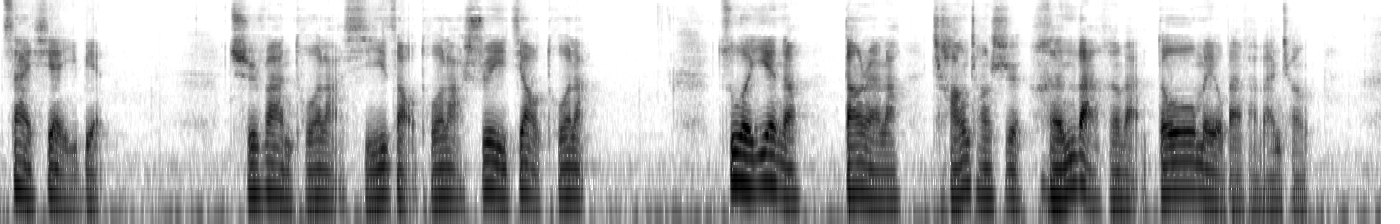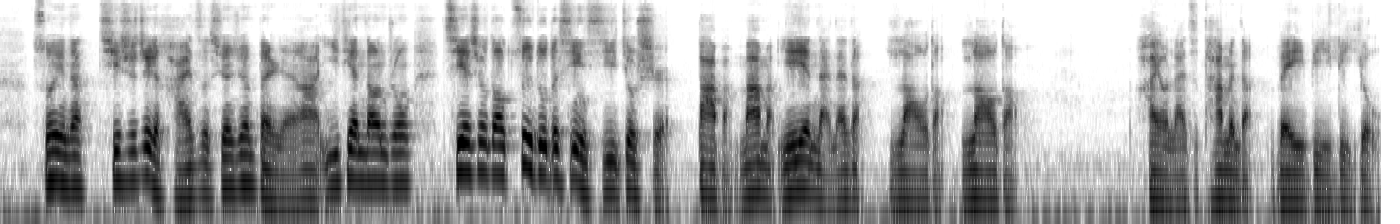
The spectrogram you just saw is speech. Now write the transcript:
再现一遍：吃饭拖拉，洗澡拖拉，睡觉拖拉。作业呢，当然了，常常是很晚很晚都没有办法完成。所以呢，其实这个孩子轩轩本人啊，一天当中接收到最多的信息就是爸爸妈妈、爷爷奶奶的唠叨唠叨。还有来自他们的威逼利诱，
